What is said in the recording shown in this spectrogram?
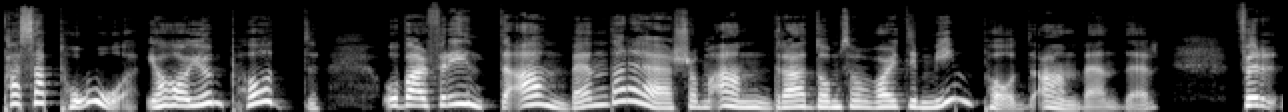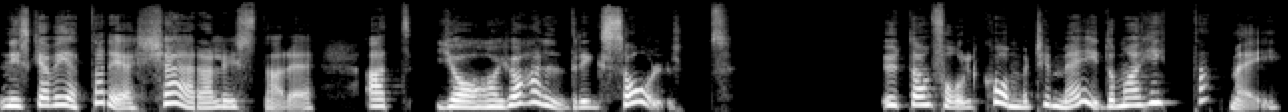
passa på, jag har ju en podd och varför inte använda det här som andra, de som har varit i min podd använder. För ni ska veta det, kära lyssnare, att jag har ju aldrig sålt. Utan folk kommer till mig, de har hittat mig.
